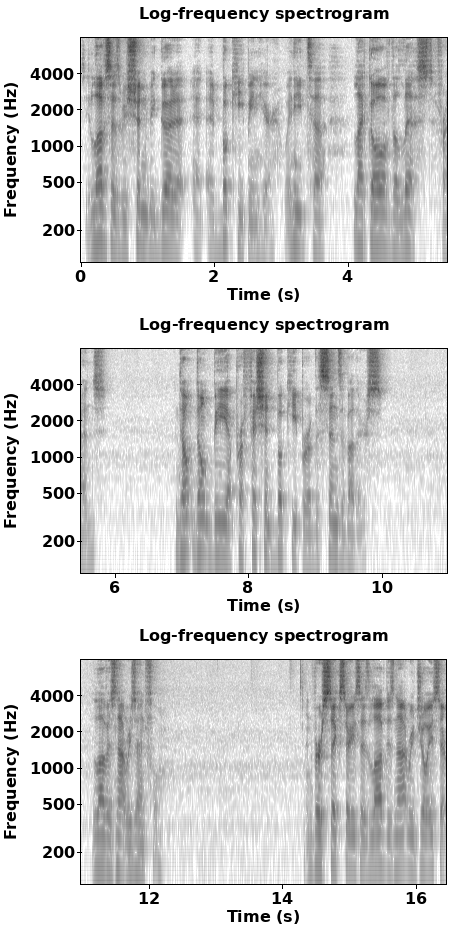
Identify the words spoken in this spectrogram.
See, love says we shouldn't be good at, at, at bookkeeping here. We need to let go of the list, friends. Don't, don't be a proficient bookkeeper of the sins of others. Love is not resentful. In verse 6 there he says, Love does not rejoice at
